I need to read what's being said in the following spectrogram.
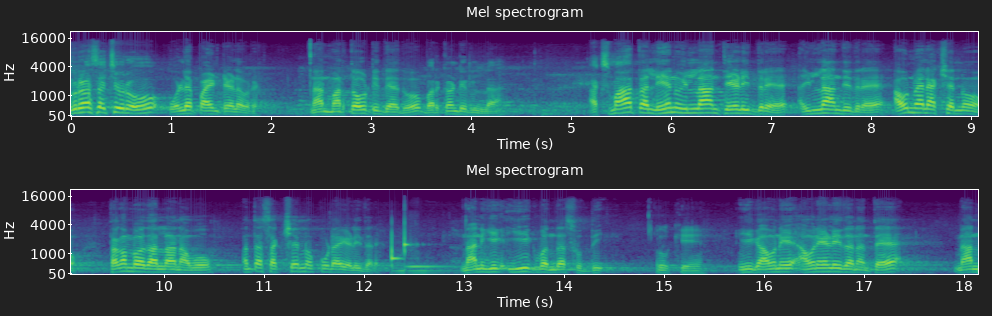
ಗೃಹ ಸಚಿವರು ಒಳ್ಳೆ ಪಾಯಿಂಟ್ ಹೇಳವ್ರೆ. ನಾನು ಮರ್ತೋಗ್ಬಿಟ್ಟಿದ್ದೆ ಅದು ಬರ್ಕೊಂಡಿರಲಿಲ್ಲ. ಅಕಸ್ಮಾತ್ ಅಲ್ಲಿ ಏನು ಇಲ್ಲ ಅಂತ ಹೇಳಿದ್ರೆ ಇಲ್ಲ ಅಂದಿದ್ರೆ ಅವನ ಮೇಲೆ ಆ್ಯಕ್ಷನ್ನು ತಗೊಬೋದಲ್ಲ ನಾವು ಅಂತ ಸಕ್ಷನ್ನು ಕೂಡ ಹೇಳಿದ್ದಾರೆ. ನನಗೀಗ ಈಗ ಬಂದ ಸುದ್ದಿ. ಓಕೆ. ಈಗ ಅವನೇ ಅವನು ಹೇಳಿದಾನಂತೆ ನಾನು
